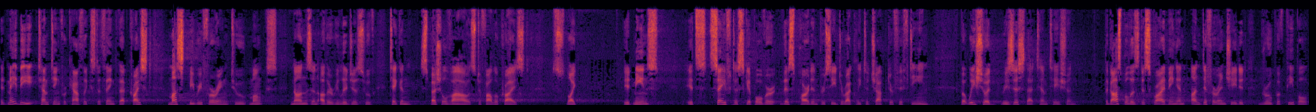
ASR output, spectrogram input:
It may be tempting for Catholics to think that Christ must be referring to monks, nuns, and other religious who've taken special vows to follow Christ. Like, it means it's safe to skip over this part and proceed directly to chapter 15, but we should resist that temptation. The gospel is describing an undifferentiated group of people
